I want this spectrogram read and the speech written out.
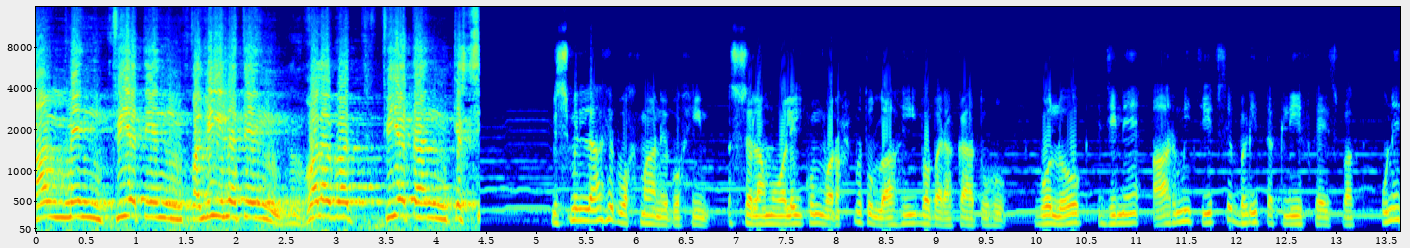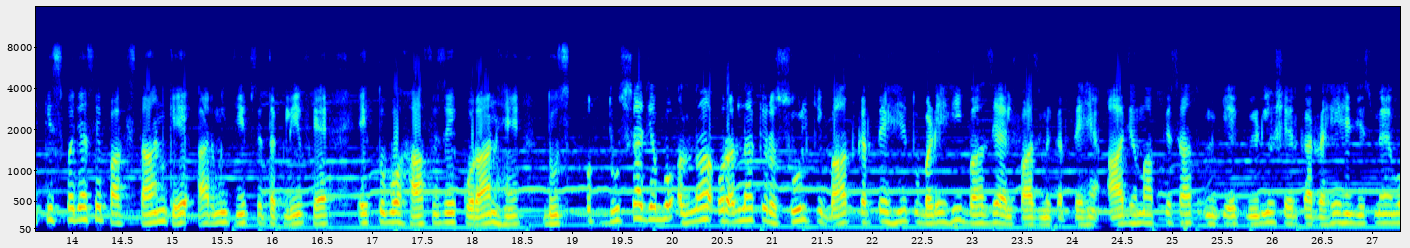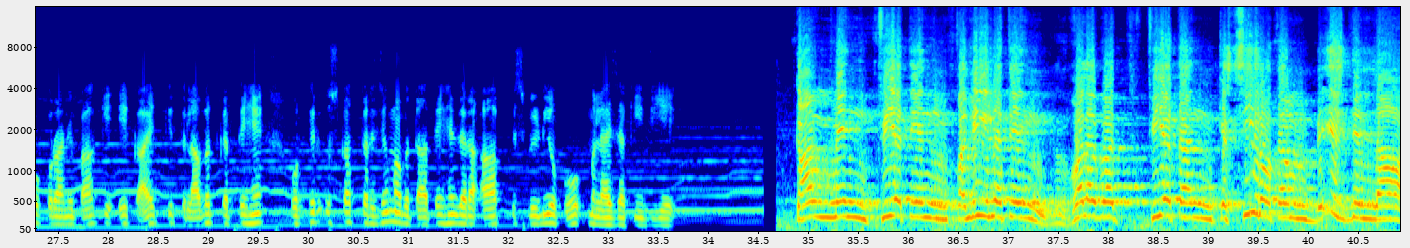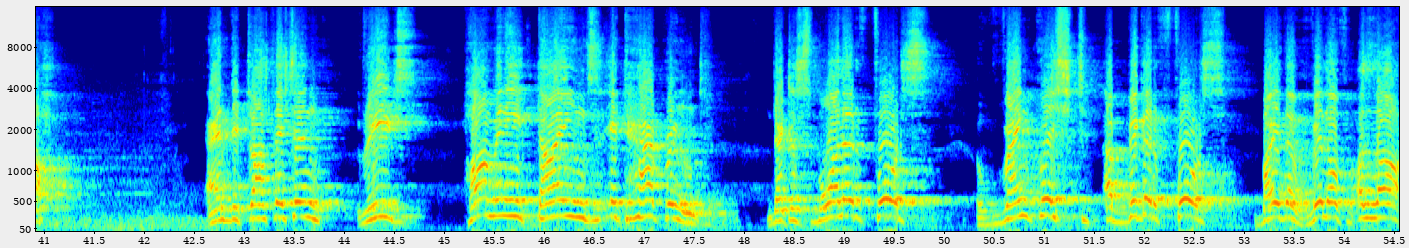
कम वो लोग जिन्हें आर्मी चीफ से बड़ी तकलीफ़ है इस वक्त, उन्हें किस वजह से पाकिस्तान के आर्मी चीफ से तकलीफ़ है? एक तो वो हाफिज कुरान है दूसरा दूसरा, जब वो अल्लाह और अल्लाह के रसूल की बात करते हैं तो बड़े ही वाज अल्फाज में करते हैं। आज हम आपके साथ उनकी एक वीडियो शेयर कर रहे हैं, जिसमें वो कुरान पाक की एक आयत की तिलावत करते हैं और फिर उसका तर्जमा बताते हैं। ज़रा आप इस वीडियो को मुलायजा कीजिए। कम मिन times it happened? that a smaller force vanquished a bigger force by the will of Allah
